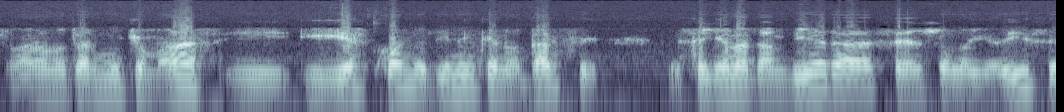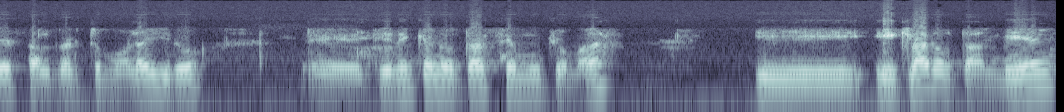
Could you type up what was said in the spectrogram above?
Se van a notar mucho más. Y, y es cuando tienen que notarse ese Jonathan Viera, Loyodice, ese Alberto Moleiro, eh, tienen que notarse mucho más. Y, y, claro, también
